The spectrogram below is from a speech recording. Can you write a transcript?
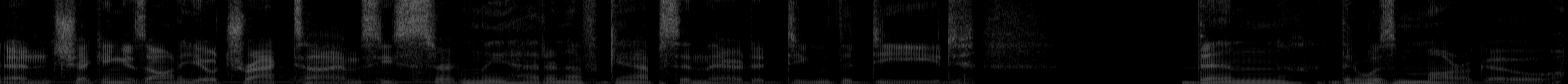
And checking his audio track times, he certainly had enough gaps in there to do the deed. Then there was Margot.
